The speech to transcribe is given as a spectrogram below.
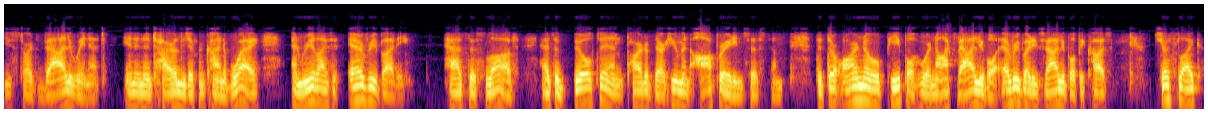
you start valuing it in an entirely different kind of way and realize that everybody has this love as a built-in part of their human operating system, that there are no people who are not valuable. Everybody's valuable because just like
